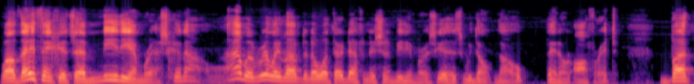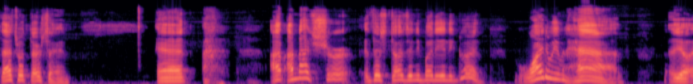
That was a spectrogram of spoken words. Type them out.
Well, they think it's a medium risk. And I would really love to know what their definition of medium risk is. We don't know. They don't offer it. But that's what they're saying. And I'm not sure if this does anybody any good. Why do we even have you know,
